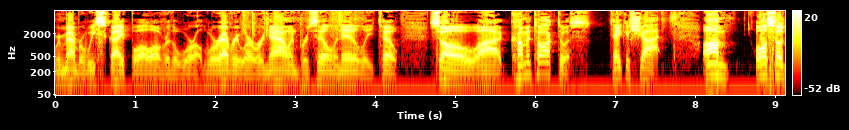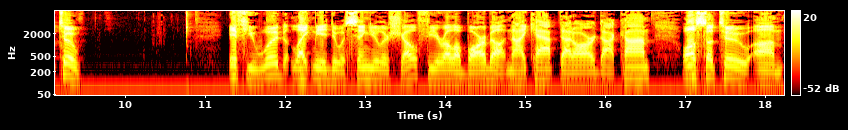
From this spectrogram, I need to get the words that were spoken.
remember we Skype all over the world. We're everywhere. We're now in Brazil and Italy too. So uh, come and talk to us. Take a shot. Um, also, too, if you would like me to do a singular show, Fiorillo Barbell at NICAP.R.com. Also, too, um,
